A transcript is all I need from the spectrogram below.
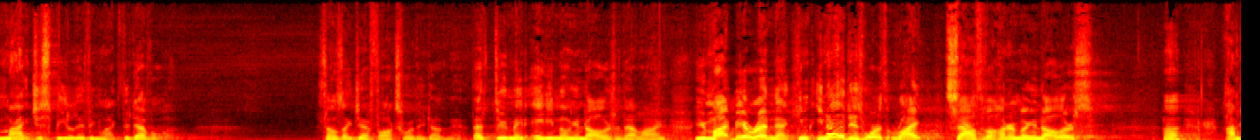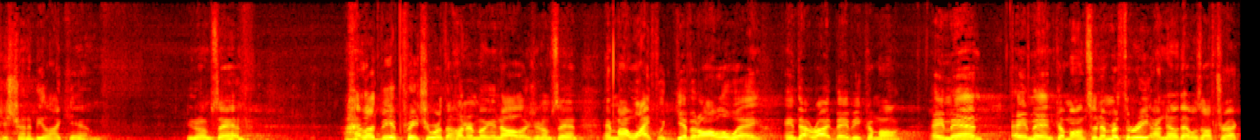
might just be living like the devil. Sounds like Jeff Foxworthy, doesn't it? That dude made $80 million with that line. You might be a redneck. You know that dude's worth right south of $100 million? Huh? I'm just trying to be like him. You know what I'm saying? I'd love to be a preacher worth $100 million, you know what I'm saying? And my wife would give it all away. Ain't that right, baby? Come on. Amen? Amen. Come on. So, number three, I know that was off track.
